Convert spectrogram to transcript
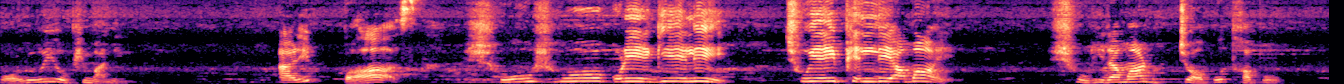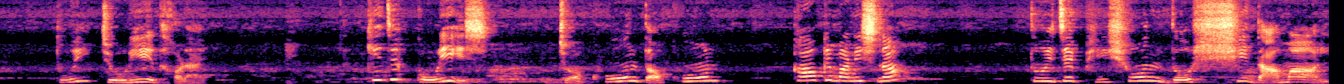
বড়ই অভিমানী। আরে বাস, শো শো করে এগিয়ে এলি, ছুঁয়েই ফেললি আমায়। শরীর আমার জবত হব তুই জড়িয়ে ধরায়। কি যে করিস? যখন তখন কাউকে মানিস না। তুই যে ভীষণ দস্যি দামাল।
